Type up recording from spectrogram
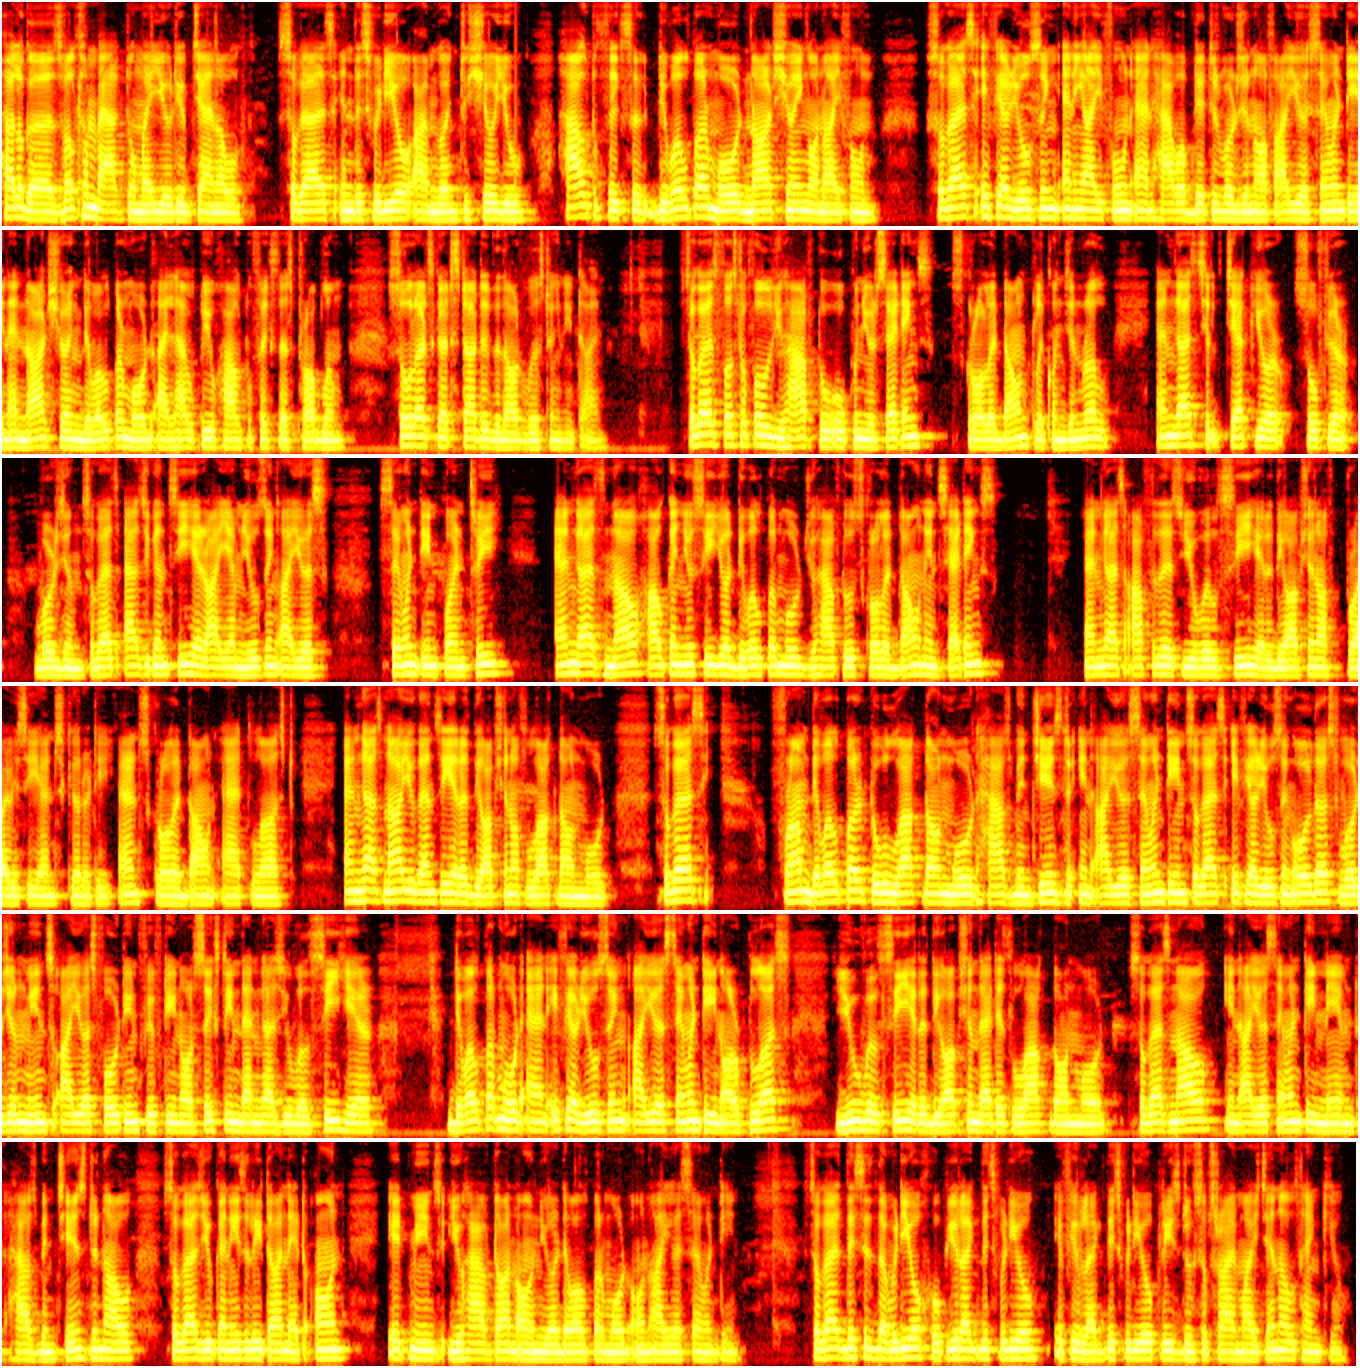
hello guys welcome back to my youtube channel. So guys in this video i'm going to show you how to fix developer mode not showing on iphone. So guys if you are using any iphone and have updated version of ios 17 and not showing developer mode i'll help you how to fix this problem. So let's get started without wasting any time. So guys first of all you have to open your settings scroll it down click on general and guys check your software version. So guys as you can see here i am using ios 17.3 and guys now how can you see your developer mode? You have to scroll it down in settings. And guys after this you will see here the option of privacy and security and scroll it down at last. And guys now you can see here the option of lockdown mode. So guys from developer to lockdown mode has been changed in ios 17 so guys if you are using oldest version means ios 14 15 or 16 then guys you will see here developer mode. And if you are using ios 17 or plus you will see here the option that is lockdown mode. So guys now in ios 17 named has been changed now. So guys you can easily turn it on. It means you have turned on your developer mode on ios 17 so guys this is the video. Hope you like this video. If you like this video please do subscribe my channel. Thank you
